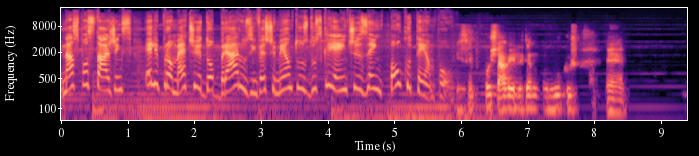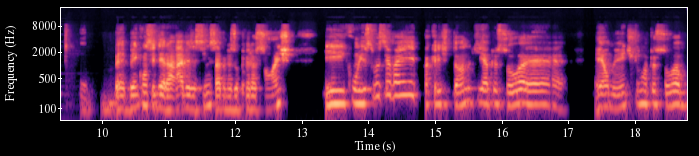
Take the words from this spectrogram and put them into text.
Nas postagens, ele promete dobrar os investimentos dos clientes em pouco tempo. Ele sempre postava ele tendo lucros é, bem consideráveis, assim, sabe, nas operações. E com isso você vai acreditando que a pessoa é realmente uma pessoa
